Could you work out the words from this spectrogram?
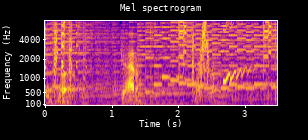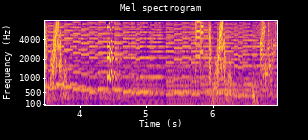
Uh-oh. Got him. What?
